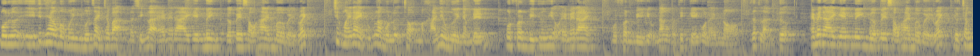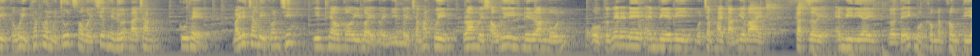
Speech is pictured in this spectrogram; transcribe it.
Một gợi ý tiếp theo mà mình muốn dành cho bạn đó chính là MSI Gaming GP62 M7 Rex. Chiếc máy này cũng là một lựa chọn mà khá nhiều người nhắm đến. Một phần vì thương hiệu MSI, một phần vì hiệu năng và thiết kế của em nó rất là ấn tượng. MSI Gaming GP62 M7 Rex được trang bị cấu hình thấp hơn một chút so với chiếc Helios 300. Cụ thể, Máy được trang bị con chip Intel Core i7 7700HQ, RAM 16GB, DRAM 4, ổ cứng SSD NVMe 128GB, card rời NVIDIA GTX 1050 Ti.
